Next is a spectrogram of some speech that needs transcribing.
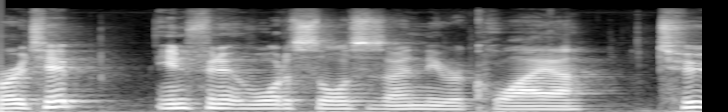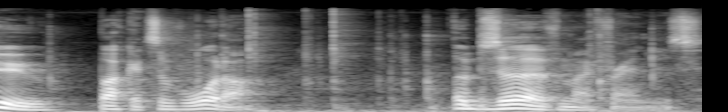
Pro tip infinite water sources only require two buckets of water. Observe, my friends.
